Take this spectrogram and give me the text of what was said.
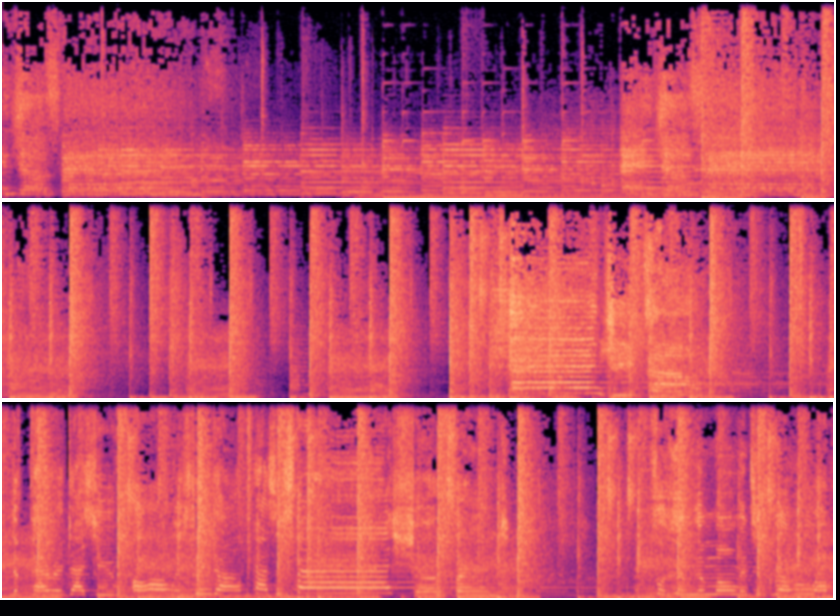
Angie Town. The paradise you've always dreamed of has a special friend for whom the moment to grow up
